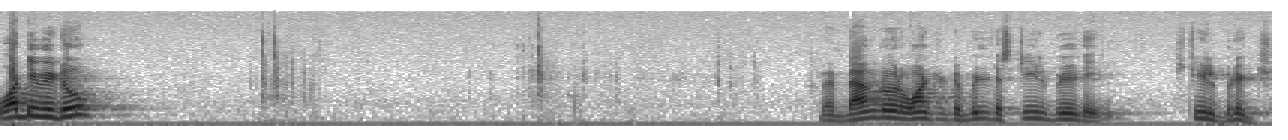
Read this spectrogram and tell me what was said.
What do we do? When Bangalore wanted to build a steel building, steel bridge,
